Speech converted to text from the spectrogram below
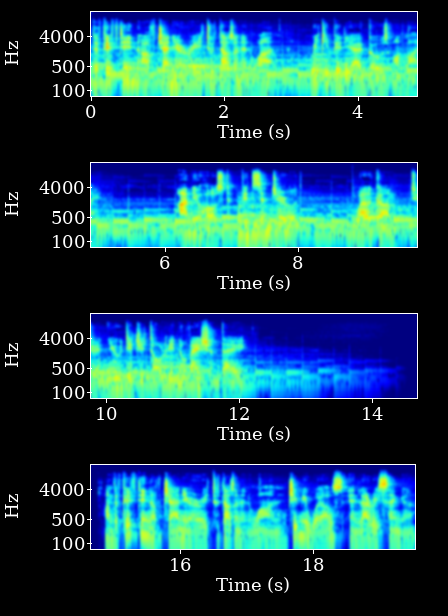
The 15th of January 2001, Wikipedia goes online. I'm your host, Vincent Giraud. Welcome to a new Digital Innovation Day. On the 15th of January 2001, Jimmy Wales and Larry Sanger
